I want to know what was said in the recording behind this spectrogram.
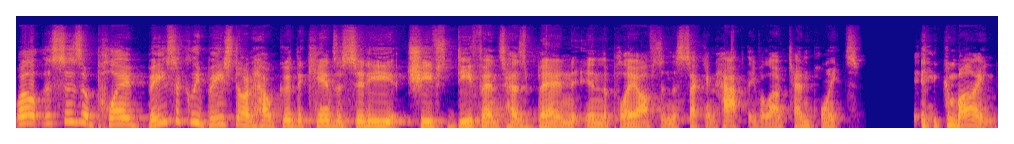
Well, this is a play basically based on how good the Kansas City Chiefs defense has been in the playoffs in the second half. They've allowed 10 points combined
